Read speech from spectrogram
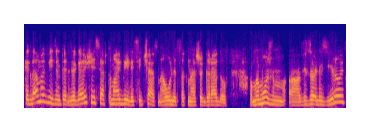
Когда мы видим передвигающиеся автомобили сейчас на улицах наших городов, мы можем а, визуализировать,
